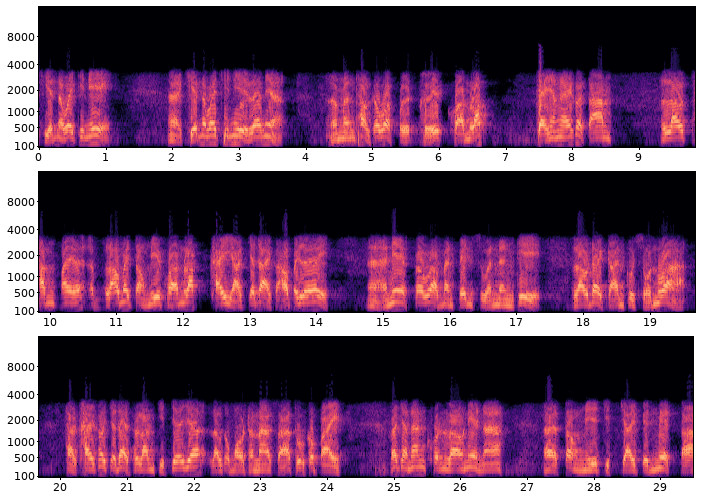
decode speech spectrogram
เขียนเอาไว้ที่นี่เขียนเอาไว้ที่นี่แล้วเนี่ย มันเท่ากับว่าเปิดเผยความลับ แต่ยังไงก็ตาม เราทำไปเราไม่ต้องมีความลับใครอยากจะได้ก็เอาไปเลยอันนี้เพราะว่ามันเป็นส่วนหนึ่งที่เราได้การกุศลว่า ถ้าใครเขาจะได้พลังจิตเยอะๆเราก็โมทนาสาธุเข้าไป เพราะฉะนั้นคนเราเนี่ยนะต้องมีจิตใจเป็นเมตตา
